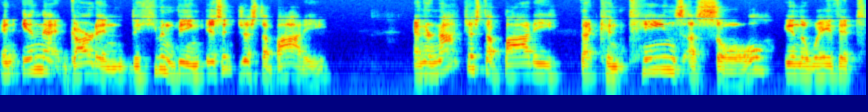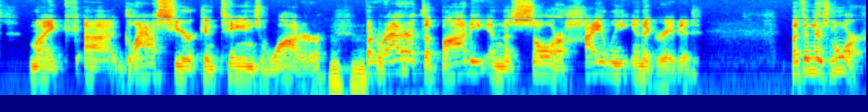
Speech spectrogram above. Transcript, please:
And in that garden, the human being isn't just a body, and they're not just a body that contains a soul in the way that my uh, glass here contains water, mm-hmm. but rather the body and the soul are highly integrated. But then there's more.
